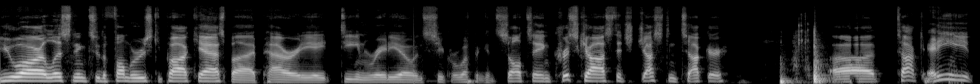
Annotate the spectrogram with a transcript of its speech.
You are listening to the Fumblerooski podcast by Power 18 Radio and Secret Weapon Consulting. Chris Costich, Justin Tucker. Uh, Tuck, any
